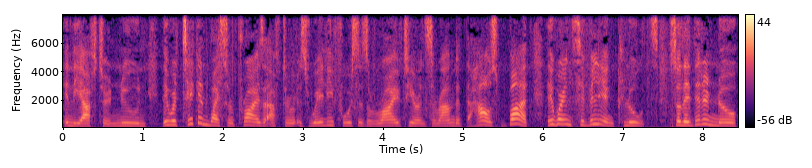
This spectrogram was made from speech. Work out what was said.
in the afternoon, they were taken by surprise after Israeli forces arrived here and surrounded the house, but they were in civilian clothes, so they didn't know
